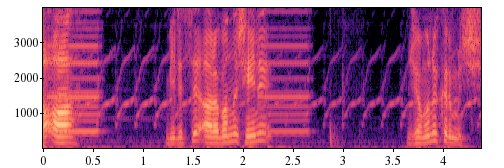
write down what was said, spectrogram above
Aa! Birisi arabanın şeyini camını kırmış.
